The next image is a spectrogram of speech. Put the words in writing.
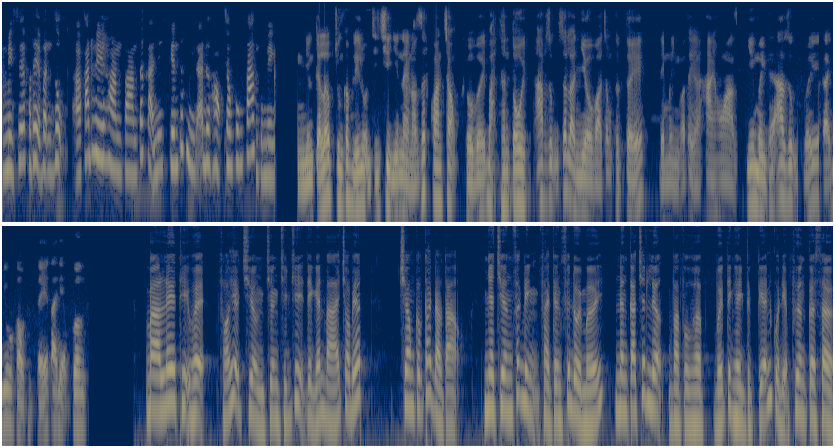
mình sẽ có thể vận dụng, à, phát huy hoàn toàn tất cả những kiến thức mình đã được học trong công tác của mình. Những cái lớp trung cấp lý luận chính trị như này nó rất quan trọng đối với bản thân tôi, áp dụng rất là nhiều vào trong thực tế để mình có thể hài hòa như mình sẽ áp dụng với cái nhu cầu thực tế tại địa phương. Bà Lê Thị Huệ, Phó Hiệu trưởng trường chính trị tỉnh Yên Bái cho biết, trong công tác đào tạo, nhà trường xác định phải thường xuyên đổi mới, nâng cao chất lượng và phù hợp với tình hình thực tiễn của địa phương cơ sở.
